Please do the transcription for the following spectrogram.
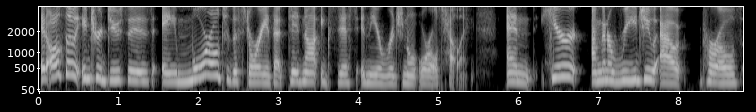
It also introduces a moral to the story that did not exist in the original oral telling. And here I'm going to read you out Perrault's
